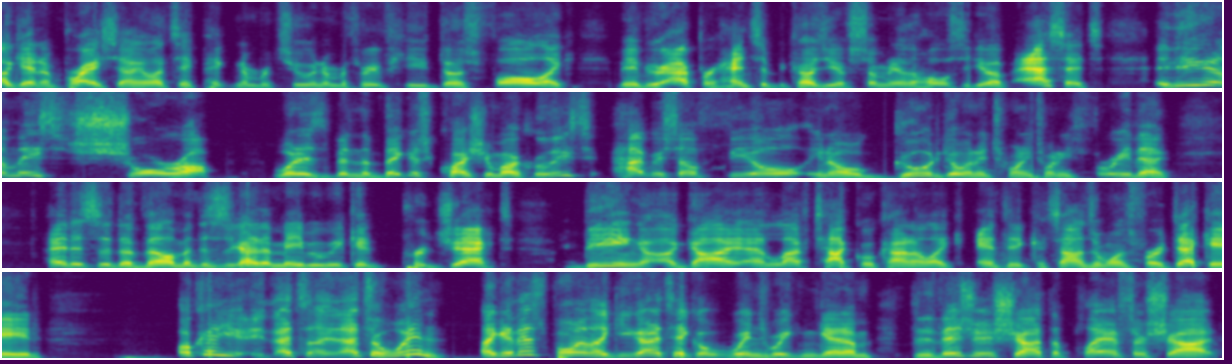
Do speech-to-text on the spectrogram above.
again a Bryce Young, let's say pick number two and number three if he does fall. Like maybe you're apprehensive because you have so many other holes to give up assets. If you can at least shore up what has been the biggest question mark, or at least have yourself feel, you know, good going into 2023 that, hey, this is a development. This is a guy that maybe we could project being a guy at left tackle, kind of like Anthony Castonzo was for a decade. Okay, that's a, that's a win. Like at this point, like you got to take a wins where you can get them. The division is shot, the playoffs are shot.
